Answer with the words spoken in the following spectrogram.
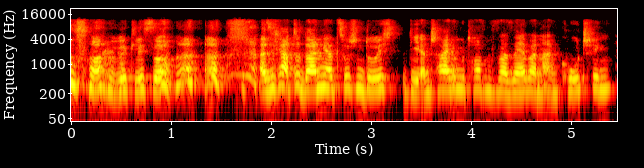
es war wirklich so. Also ich hatte dann ja zwischendurch die Entscheidung getroffen, ich war selber in einem Coaching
